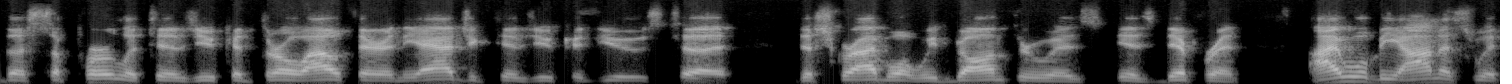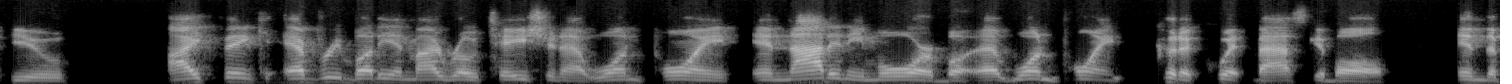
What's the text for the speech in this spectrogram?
the superlatives you could throw out there and the adjectives you could use to describe what we've gone through is is different. I will be honest with you. I think everybody in my rotation at one point, and not anymore, but at one point could have quit basketball in the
